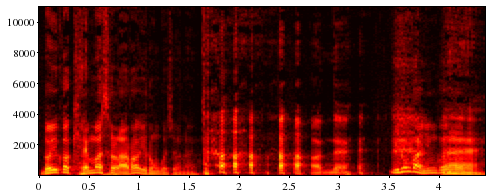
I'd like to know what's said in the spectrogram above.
너희가 개맛을 알아? 이런 거잖아요. 네. 이런 거 아닌가요?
